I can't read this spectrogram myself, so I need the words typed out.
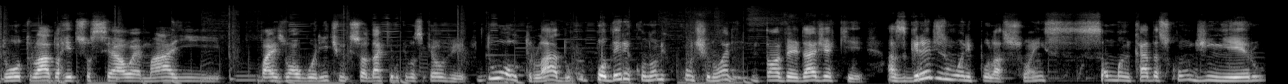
Do outro lado, a rede social é má e faz um algoritmo que só dá aquilo que você quer ouvir. Do outro lado, o poder econômico continua ali. Então a verdade é que as grandes manipulações são bancadas com dinheiro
